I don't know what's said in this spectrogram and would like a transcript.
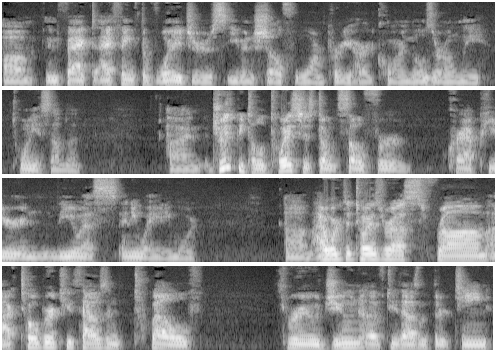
Um, in fact, I think the Voyagers even shelf warm pretty hardcore, and those are only 20 something. Uh, and truth be told, toys just don't sell for crap here in the US anyway anymore. Um, I worked at Toys R Us from October 2012 through June of 2013,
